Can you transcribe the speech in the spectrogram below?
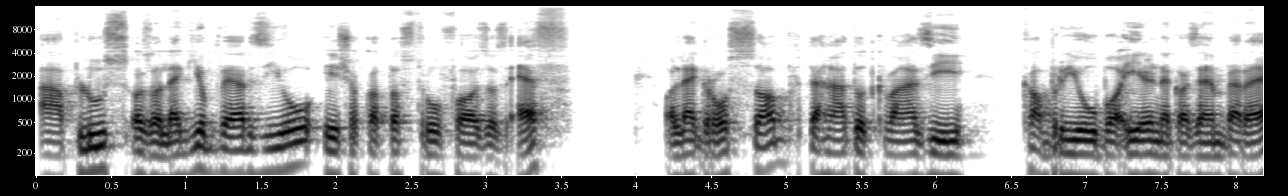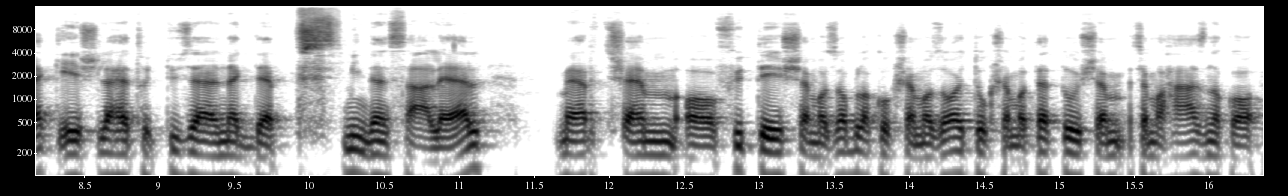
A plusz az a legjobb verzió, és a katasztrófa az az F, a legrosszabb, tehát ott kvázi kabrióba élnek az emberek, és lehet, hogy tüzelnek, de psz, minden száll el, mert sem a fűtés, sem az ablakok, sem az ajtók, sem a tető, sem, sem a háznak a,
